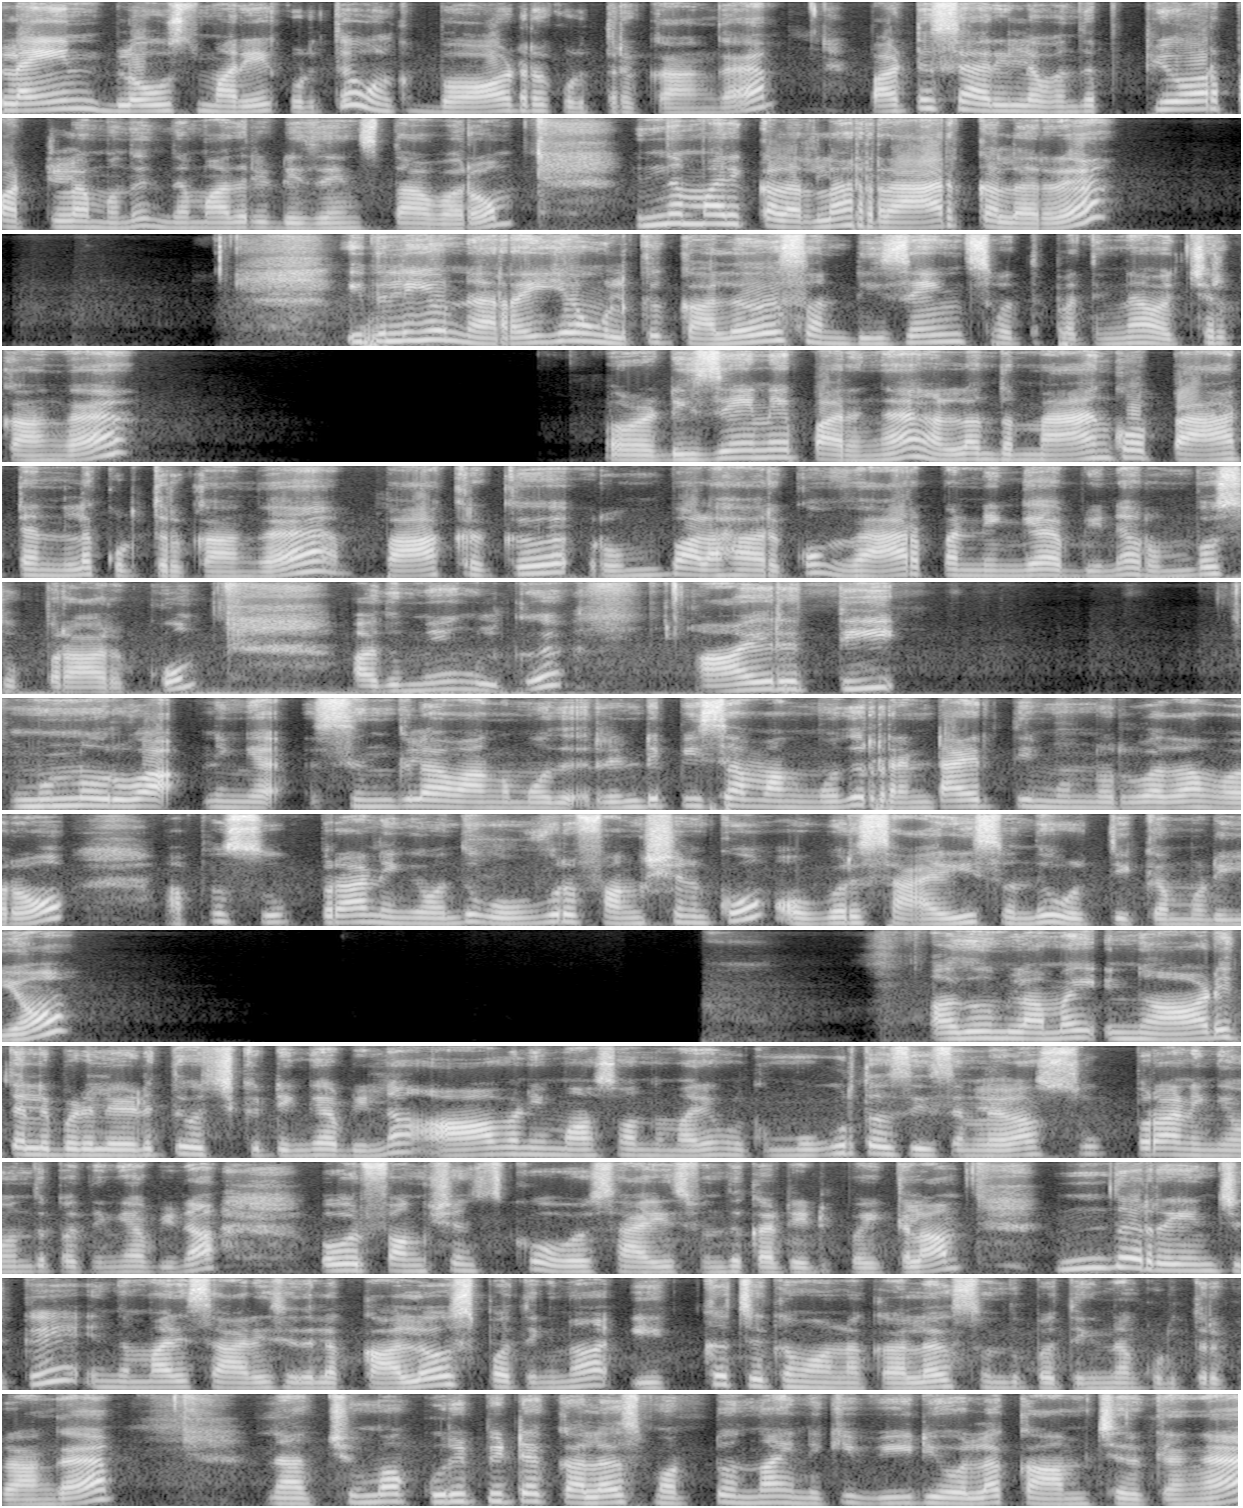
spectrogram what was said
பிளைன் ப்ளவுஸ் மாதிரியே கொடுத்து உங்களுக்கு பார்டர் கொடுத்துருக்காங்க. பட்டு சாரியில் வந்து பியூர் பட்டில் வந்து இந்த மாதிரி டிசைன்ஸ் தான் வரும். இந்த மாதிரி கலர்லாம் ரேர் கலரு இதுலேயும் நிறைய உங்களுக்கு கலர்ஸ் அண்ட் டிசைன்ஸ் வந்து பார்த்திங்கன்னா வச்சுருக்காங்க. ஒரு டிசைனே பாருங்கள் நல்லா அந்த மேங்கோ பேட்டர்னில் கொடுத்துருக்காங்க. பார்க்குறக்கு ரொம்ப அழகாக இருக்கும். வேர் பண்ணீங்க அப்படின்னா ரொம்ப சூப்பராக இருக்கும். அதுவுமே உங்களுக்கு ஆயிரத்தி முந்நூறுரூவா நீங்கள் சிங்கிளாக வாங்கும் போது ரெண்டு பீஸாக வாங்கும் போது ரெண்டாயிரத்தி முந்நூறுரூவா தான் வரும். அப்போ சூப்பராக நீங்கள் வந்து ஒவ்வொரு ஃபங்க்ஷனுக்கும் ஒவ்வொரு சாரீஸ் வந்து உடுத்திக்க முடியும். அதுவும் இல்லாமல் இன்னும் ஆடி தள்ளுபடியில் எடுத்து வச்சுக்கிட்டீங்க அப்படின்னா ஆவணி மாதம் அந்த மாதிரி உங்களுக்கு முகூர்த்த சீசன்லலாம் சூப்பராக நீங்கள் வந்து பார்த்தீங்க அப்படின்னா ஒவ்வொரு ஃபங்க்ஷன்ஸ்க்கு ஒவ்வொரு சாரீஸ் வந்து கட்டிட்டு போய்க்கலாம். இந்த ரேஞ்சுக்கு இந்த மாதிரி சாரீஸ் இதில் கலர்ஸ் பார்த்தீங்கன்னா எக்கச்சக்கமான கலர்ஸ் வந்து பார்த்தீங்கன்னா கொடுத்துருக்குறாங்க. நான் சும்மா குறிப்பிட்ட கலர்ஸ் மட்டும் தான் இன்றைக்கி வீடியோவில் காமிச்சிருக்கேங்க.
